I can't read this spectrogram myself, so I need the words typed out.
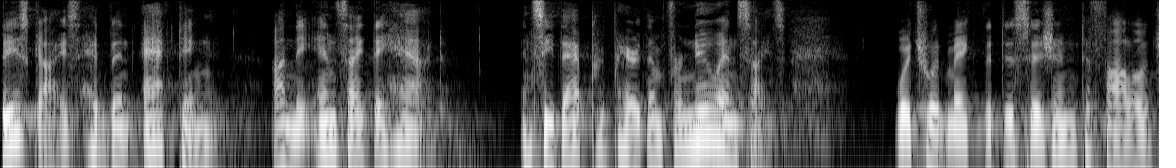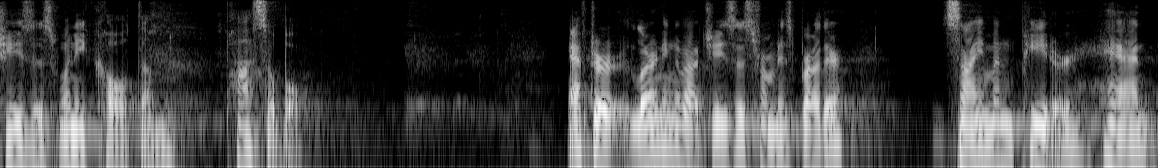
these guys had been acting on the insight they had. And see, that prepared them for new insights, which would make the decision to follow Jesus when he called them possible. After learning about Jesus from his brother, Simon Peter had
